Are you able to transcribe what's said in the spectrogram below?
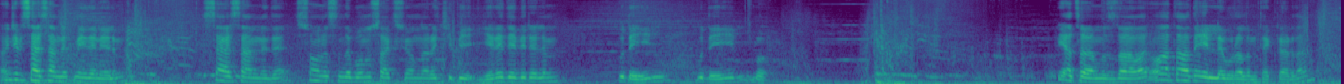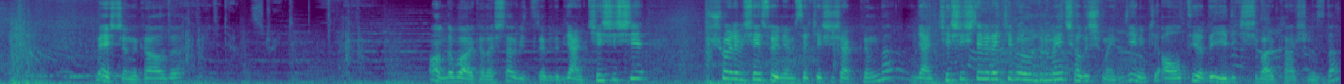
Önce bir sersemletmeyi deneyelim. Sersemledi. Sonrasında bonus aksiyonla rakibi yere devirelim. Bu değil, bu değil, bu. Bir hatağımız daha var. O hatağı da elle vuralım tekrardan. 5 canı kaldı. Onu da bu arkadaşlar bitirebilir. Yani keşişi şöyle bir şey söyleyeyim size keşiş hakkında. Yani keşişle bir rakibi öldürmeye çalışmayın. Diyelim ki 6 ya da 7 kişi var karşınızda.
